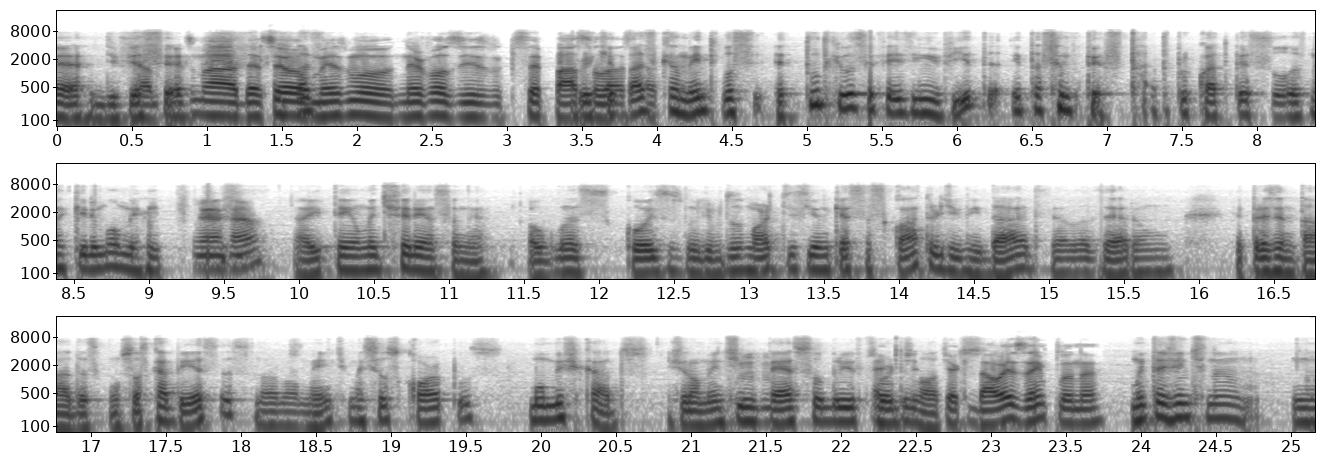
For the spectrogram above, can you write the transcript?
É, devia é ser. Mesma, deve ser o mesmo nervosismo que você passa Porque lá. basicamente você, é tudo que você fez em vida e tá sendo testado por quatro pessoas naquele momento. Uhum. Aí tem uma diferença, né? Algumas coisas no livro dos mortos diziam que essas quatro divindades elas eram representadas com suas cabeças, normalmente, mas seus corpos mumificados. Geralmente uhum. em pé sobre flor é, de lótus. Tinha que dar o exemplo, né? Muita gente não, não,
